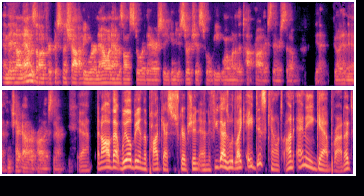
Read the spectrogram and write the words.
and then on Amazon for Christmas shopping, we're now an Amazon store there. So you can just search us. We'll be one of the top products there. So yeah, go ahead and, yeah. and, check out our products there. Yeah. And all of that will be in the podcast description. And if you guys would like a discount on any Gabb product,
